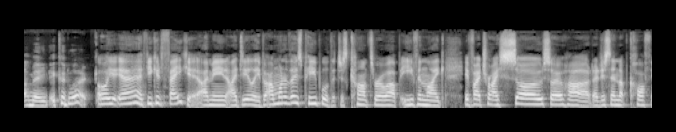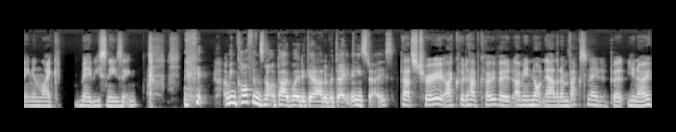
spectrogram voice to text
I mean, it could work. oh, yeah. If you could fake it, I mean, ideally. But I'm one of those people that just can't throw up. Even like if I try so, so hard, I just end up coughing and like maybe sneezing. I mean, coughing's not a bad way to get out of a date these days. That's true. I could have COVID. I mean, not now that I'm vaccinated, but you know,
